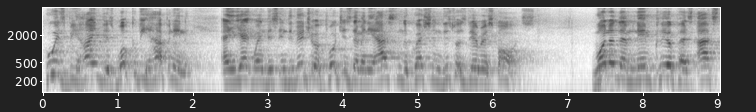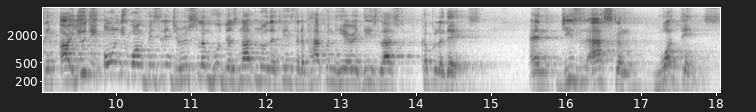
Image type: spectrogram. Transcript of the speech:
Who is behind this? What could be happening? And yet, when this individual approaches them and he asks them the question, this was their response. One of them, named Cleopas, asked him, Are you the only one visiting Jerusalem who does not know the things that have happened here these last couple of days? And Jesus asked him, What things?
